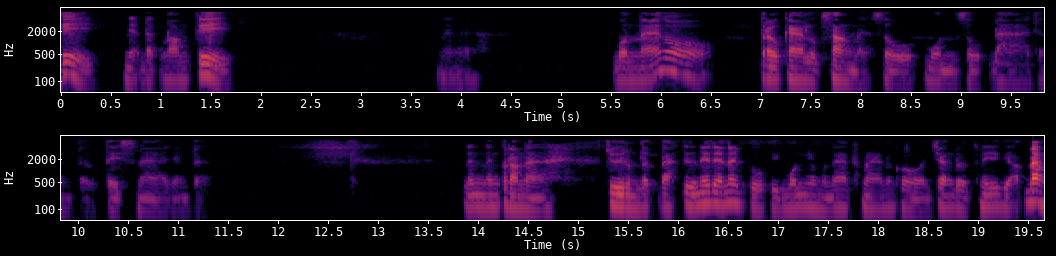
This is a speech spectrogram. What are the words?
គេ អ្នកដឹកនាំគេហ្នឹងហើយ បុណ្យណាក៏ត្រូវការលោកសង្ឃដែរសូត្រមុនសូត្រដាអញ្ចឹងទៅទេសនាអញ្ចឹងទៅនឹងនឹងគ្រាន់តែជួយរំលឹកដាស់តឿននេះទេណាព្រោះពីមុនខ្ញុំមិនណាអាត្មានឹងក៏អញ្ចឹងដូចគ្នាវាអត់ដឹង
